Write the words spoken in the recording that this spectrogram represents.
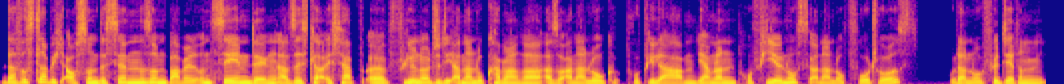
das ist, glaube ich, auch so ein bisschen so ein Bubble- und Szenen-Ding. Also ich glaube, ich habe äh, viele Leute, die Analogkamera, also Analog-Profile haben, die haben dann ein Profil nur für Analogfotos oder nur für deren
